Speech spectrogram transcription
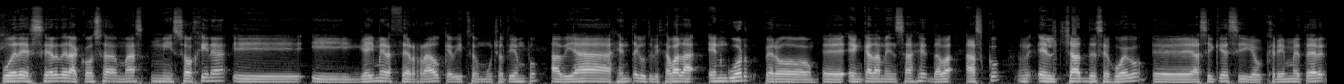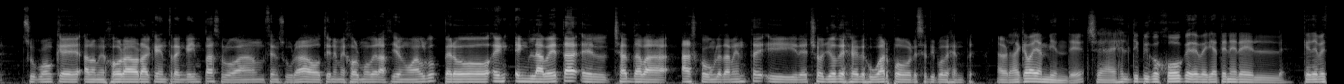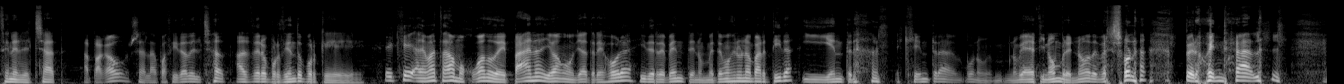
puede ser de la cosa más misógina y, gamer cerrado que he visto en mucho tiempo. Había gente que utilizaba la N-word, pero eh, en cada mensaje daba asco el chat de ese juego. Eh, así que si os queréis meter, supongo que a lo mejor ahora que entra en Game Pass lo han censurado o tiene mejor moderación o algo. Pero en, en la beta el chat daba asco completamente y de hecho yo dejé de jugar por ese tipo de gente. La verdad que vayan bien de, ¿eh? O sea, es el típico juego que debería tener el. que debe tener el chat apagado, o sea, la capacidad del chat al 0% porque es que además estábamos jugando de pana, llevamos ya tres horas y de repente nos metemos en una partida y entra, es que entra, bueno, no voy a decir nombres, ¿no? De persona, pero entra,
